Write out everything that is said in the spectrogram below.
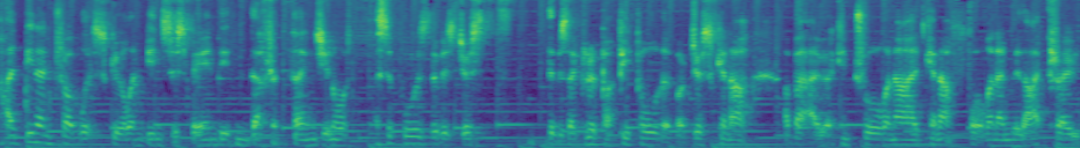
I'd been in trouble at school and been suspended and different things, you know. I suppose there was just there was a group of people that were just kind of a bit out of control, and I had kind of fallen in with that crowd.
